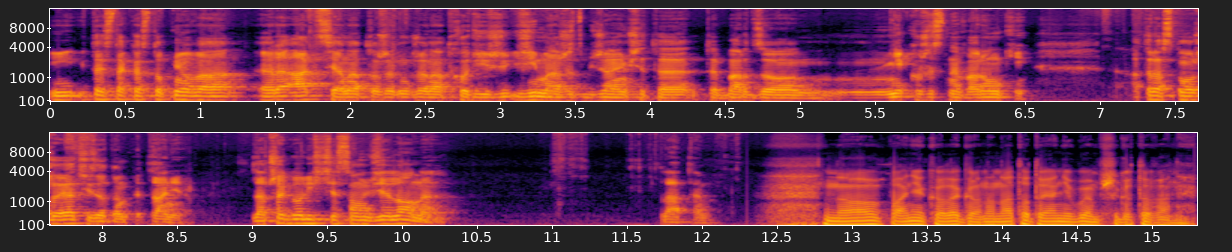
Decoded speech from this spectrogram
I to jest taka stopniowa reakcja na to, że, że nadchodzi zima, że zbliżają się te, te bardzo niekorzystne warunki. A teraz to może ja Ci zadam pytanie. Dlaczego liście są zielone latem? No, panie kolego, no na to to ja nie byłem przygotowany.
